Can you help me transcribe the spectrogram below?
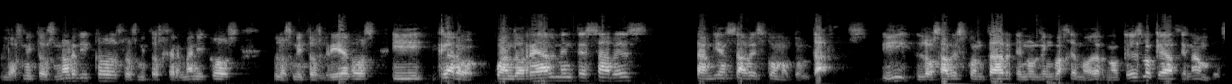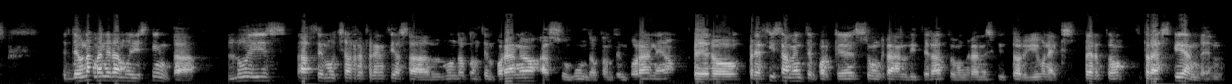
los mitos nórdicos, los mitos germánicos, los mitos griegos y claro, cuando realmente sabes también sabes cómo contarlos y lo sabes contar en un lenguaje moderno, que es lo que hacen ambos. De una manera muy distinta. Luis hace muchas referencias al mundo contemporáneo, a su mundo contemporáneo, pero precisamente porque es un gran literato, un gran escritor y un experto, trascienden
